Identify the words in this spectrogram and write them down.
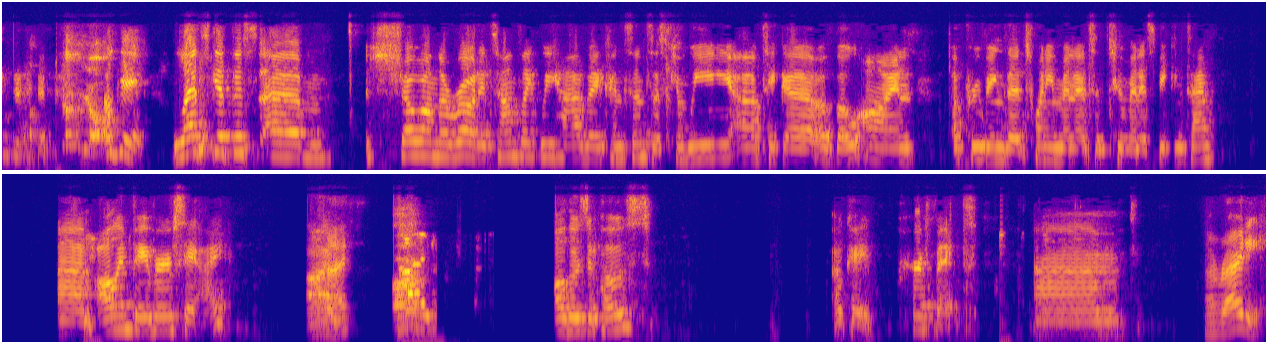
me off. Okay, let's get this, um, show on the road. It sounds like we have a consensus. Can we, uh, take a, a vote on approving the 20 minutes and two minute speaking time? Um, all in favor, say aye. I, Aye. Uh, All those opposed? Okay, perfect. Um, All righty.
